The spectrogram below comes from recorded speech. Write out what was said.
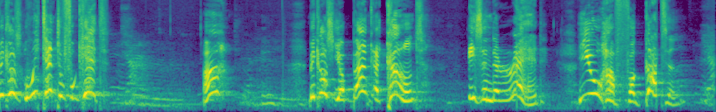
Because we tend to forget. Yeah. Huh? Because your bank account is in the red, you have forgotten. Yeah.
